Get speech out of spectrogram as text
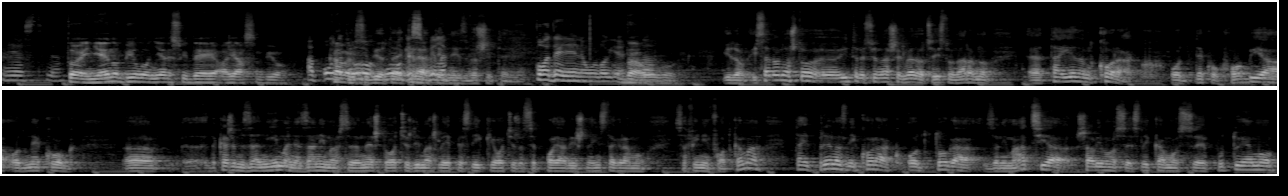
Jeste, da. To je njeno bilo, njene su ideje, a ja sam bio a kamer. si bio taj kreativni izvršitelj. Podeljene uloge. Da, da. uloge. I, dobro. I sad ono što e, interesuje naše gledalce isto, naravno, e, taj jedan korak od nekog hobija, od nekog Eh, da kažem, zanimanja, zanimaš se za nešto, hoćeš da imaš lijepe slike, hoćeš da se pojaviš na Instagramu sa finim fotkama, taj prelazni korak od toga zanimacija, šalimo se, slikamo se, putujemo,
